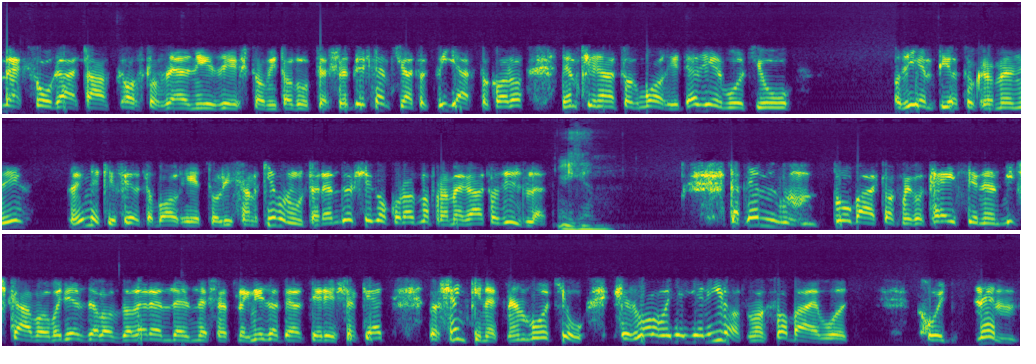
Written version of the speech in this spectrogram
megszolgálták azt az elnézést, amit adott esetben, és nem csináltak, vigyáztak arra, nem csináltak balhét. Ezért volt jó az ilyen piacokra menni, mindenki félt a balhétól, hiszen kivonult a rendőrség, akkor aznapra megállt az üzlet. Igen. Tehát nem próbáltak meg a helyszínen bicskával vagy ezzel azzal lerendezni esetleg nézeteltéréseket, de senkinek nem volt jó. És ez valahogy egy ilyen iratlan szabály volt, hogy nem.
